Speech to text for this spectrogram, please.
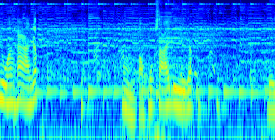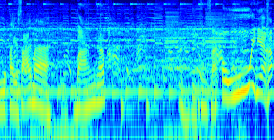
อยู่ห่างๆครับอืมตอกพุกซ้ายดีครับดีไต่ซ้ายมา บังครับอะดีแข้งซ้ายโอ้ยเนี่ยครับ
